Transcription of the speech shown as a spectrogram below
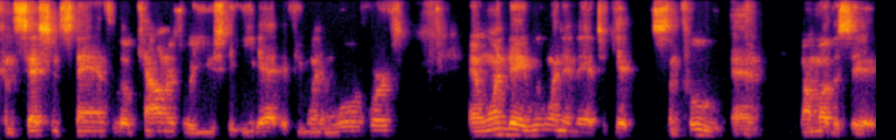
concession stands, little counters where you used to eat at if you went in Woolworths. And one day we went in there to get some food, and my mother said,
